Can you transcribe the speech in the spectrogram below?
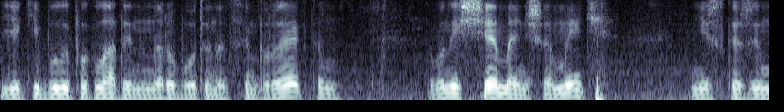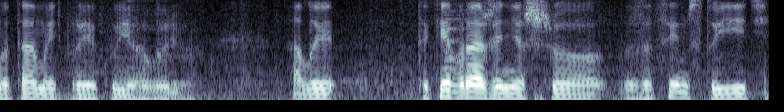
які були покладені на роботу над цим проєктом, вони ще менша мить, ніж, скажімо, та мить, про яку я говорю. Але таке враження, що за цим стоїть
